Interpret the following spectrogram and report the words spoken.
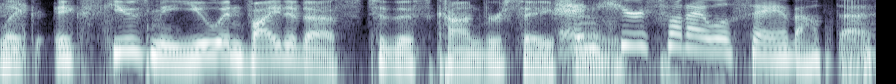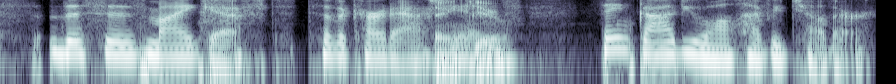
Like, excuse me, you invited us to this conversation. And here's what I will say about this. This is my gift to the Kardashians. Thank you. Thank God you all have each other.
